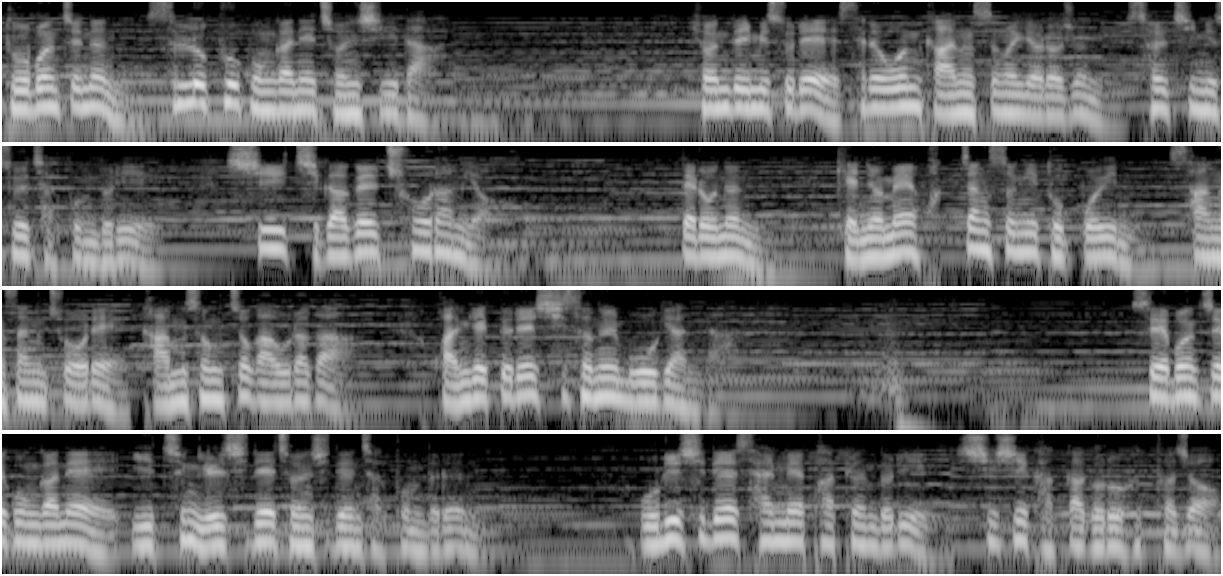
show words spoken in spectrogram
두 번째는 슬로프 공간의 전시이다. 현대미술의 새로운 가능성을 열어준 설치미술 작품들이 시 지각을 초월하며 때로는 개념의 확장성이 돋보인 상상 초월의 감성적 아우라가 관객들의 시선을 모으게 한다. 세 번째 공간의 2층 1실에 전시된 작품들은 우리 시대 삶의 파편들이 시시각각으로 흩어져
